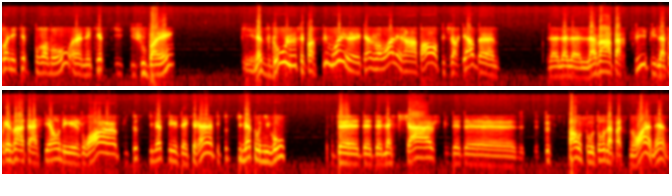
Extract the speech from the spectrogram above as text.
bonne équipe promo, une équipe qui, joue bien. Puis let's go, là, c'est parti. Moi, quand je vais voir les remparts, puis je regarde euh, l'avant-partie, puis la présentation des joueurs, puis tout ce qu'ils mettent sur les écrans, puis tout ce qu'ils mettent au niveau de, de, l'affichage, puis de, de, tout passe autour de la patinoire, man.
